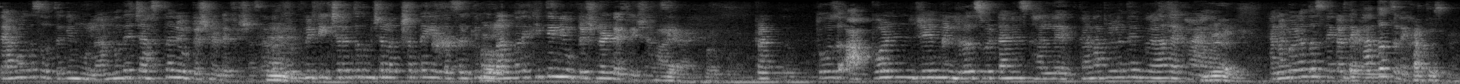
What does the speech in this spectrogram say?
त्यामुळे कसं होतं की मुलांमध्ये जास्त न्यूट्रिशनल डेफिशियन्सी हम्म. मी टीचर आहे तर तुमच्या लक्षात येत असेल की हो. मुलांमध्ये किती न्यूट्रिशनल डेफिशियन्सी आहे. आहे बरोबर. तो ज- आपण जे मिनरल्स विटॅमिन्स खाल्ले कारण आपल्याला ते मिळालंय मिळाले त्यांना मिळतच नाही कारण ते खातच नाही. खातच नाही.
